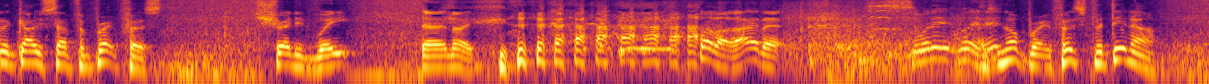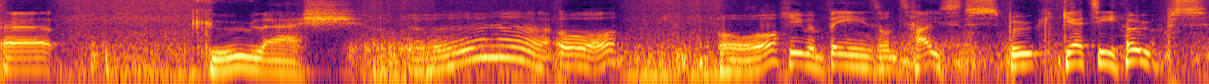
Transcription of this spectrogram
What a ghost have for breakfast? Shredded wheat. Uh, no. Not like that, is it? So what is, what is It's it? not breakfast for dinner. Uh, Goulash. ah, or Or human beings on toast. spook getty hoops.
